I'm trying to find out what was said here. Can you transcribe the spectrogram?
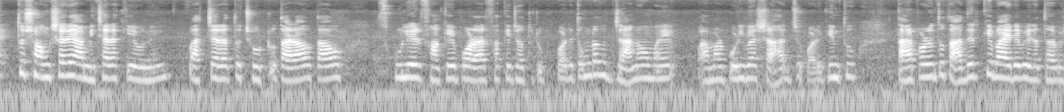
এক তো সংসারে আমি ছাড়া কেউ নেই। বাচ্চারা তো ছোট, তারাও তাও স্কুলের ফাঁকে, পড়ার ফাঁকে যতটুকু পড়ে তোমরা তো জানো আমায়, আমার পরিবার সাহায্য করে। কিন্তু তারপরে তো তাদেরকে বাইরে বেরোতে হবে,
